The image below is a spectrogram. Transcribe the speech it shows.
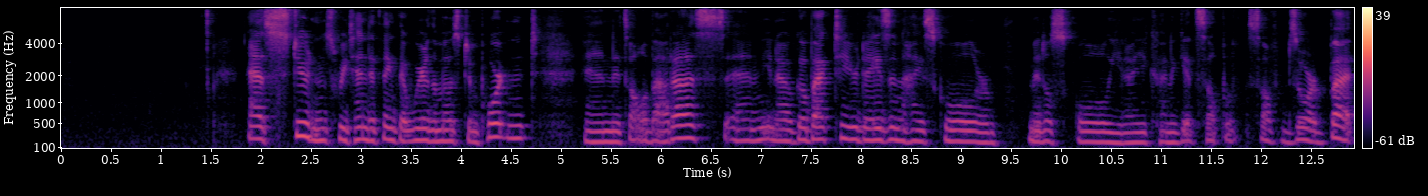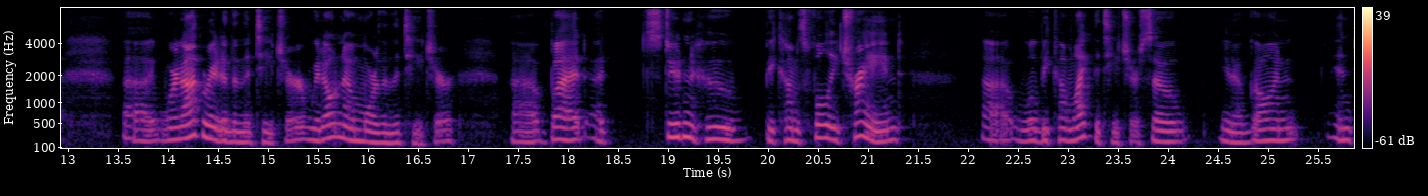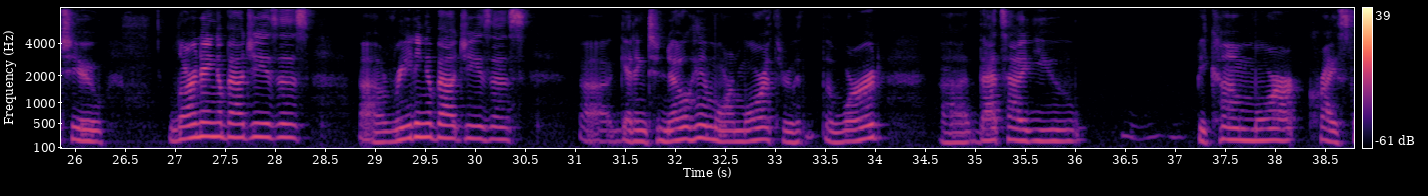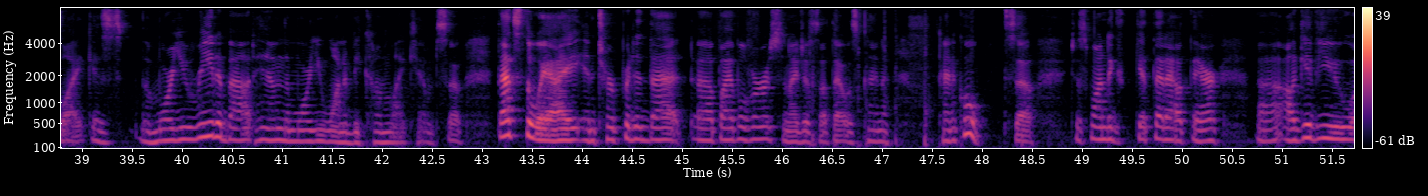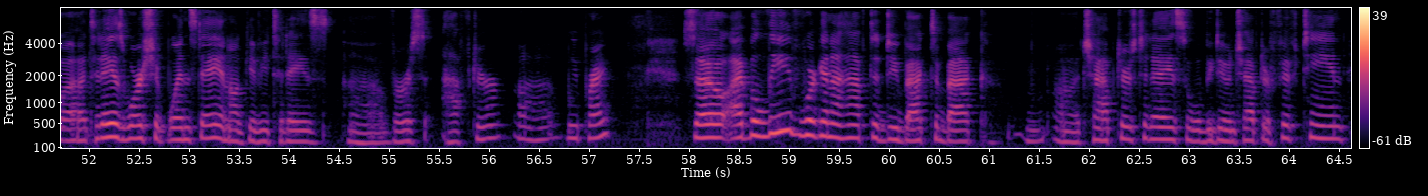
as students, we tend to think that we're the most important and it's all about us. And, you know, go back to your days in high school or middle school, you know, you kind of get self self absorbed. But uh, we're not greater than the teacher. We don't know more than the teacher. Uh, but a student who becomes fully trained uh, will become like the teacher. So, you know, going into learning about Jesus, uh, reading about Jesus, uh, getting to know him more and more through the Word, uh, that's how you become more Christ-like. Is the more you read about him, the more you want to become like him. So that's the way I interpreted that uh, Bible verse, and I just thought that was kind of kind of cool. So just wanted to get that out there. Uh, I'll give you uh, today is Worship Wednesday, and I'll give you today's uh, verse after uh, we pray. So I believe we're going to have to do back to back chapters today. So we'll be doing chapter 15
